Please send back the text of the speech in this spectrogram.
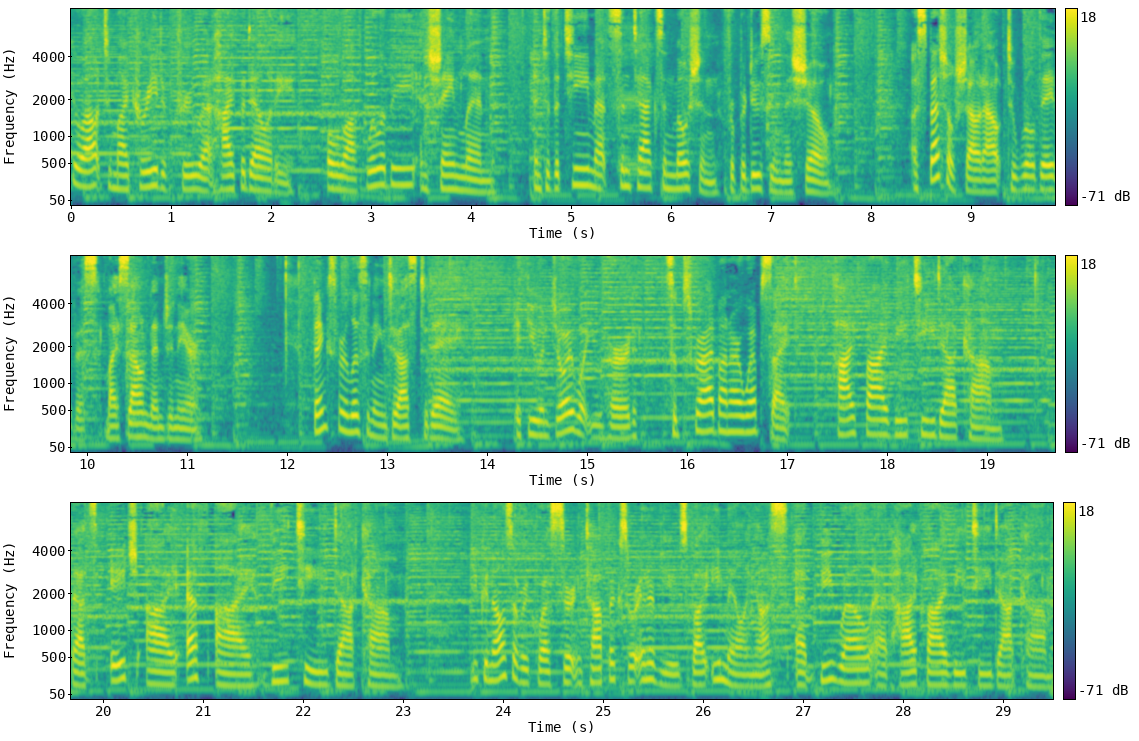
go out to my creative crew at High Fidelity, Olaf Willoughby and Shane Lynn, and to the team at Syntax in Motion for producing this show. A special shout out to Will Davis, my sound engineer. Thanks for listening to us today. If you enjoy what you heard, subscribe on our website, hifivt.com. That's H I F I V T dot com. You can also request certain topics or interviews by emailing us at bewell at dot com.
